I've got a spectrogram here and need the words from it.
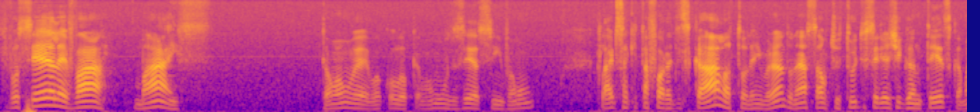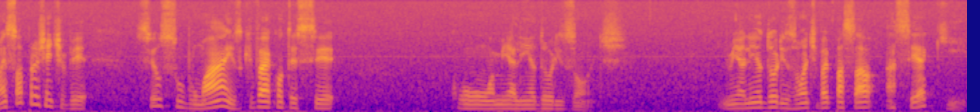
se você elevar mais, então vamos ver, vou colocar, vamos dizer assim, vamos, claro isso aqui está fora de escala, estou lembrando, né, essa altitude seria gigantesca, mas só para a gente ver, se eu subo mais, o que vai acontecer com a minha linha do horizonte? Minha linha do horizonte vai passar a ser aqui.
